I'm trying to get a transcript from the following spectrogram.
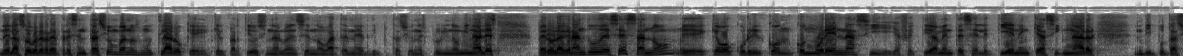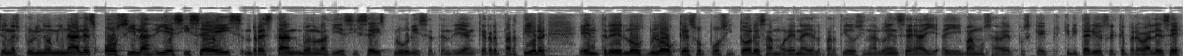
de la sobrerepresentación, bueno, es muy claro que, el partido sinaloense no va a tener diputaciones plurinominales, pero la gran duda es esa, ¿no? Eh, ¿Qué va a ocurrir con, con Morena si efectivamente se le tienen que asignar diputaciones plurinominales o si las 16 restan, bueno, las 16 pluris se tendrían que repartir entre los bloques opositores a Morena y al partido sinaloense? Ahí, ahí vamos a ver, pues, qué criterio es el que prevalece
